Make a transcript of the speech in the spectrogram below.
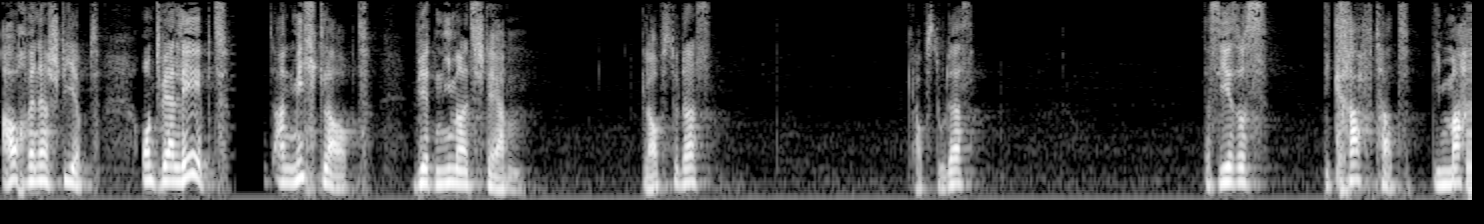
Auch wenn er stirbt. Und wer lebt und an mich glaubt, wird niemals sterben. Glaubst du das? Glaubst du das? Dass Jesus die Kraft hat, die Macht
